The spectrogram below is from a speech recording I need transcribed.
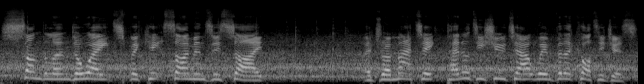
Sunderland awaits for Kit Symons' side. A dramatic penalty shootout win for the Cottagers.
